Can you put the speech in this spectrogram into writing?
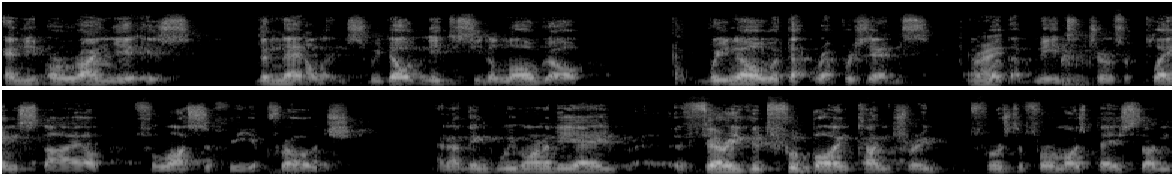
and the oranje is the Netherlands. We don't need to see the logo. We know what that represents and right. what that means in terms of playing style, philosophy, approach. And I think we want to be a, a very good footballing country, first and foremost, based on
